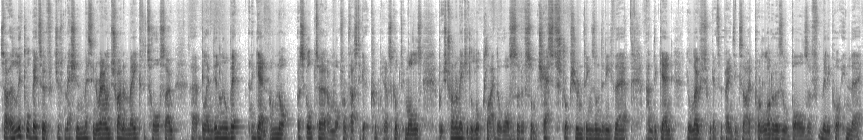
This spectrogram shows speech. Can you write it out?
So a little bit of just messing, messing around trying to make the torso uh, blend in a little bit. And again, I'm not a sculptor, I'm not fantastic at you know sculpting models, but it's trying to make it look like there was sort of some chest structure and things underneath there. And again, you'll notice when we get to the painting side, put a lot of those little balls of milliput in there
